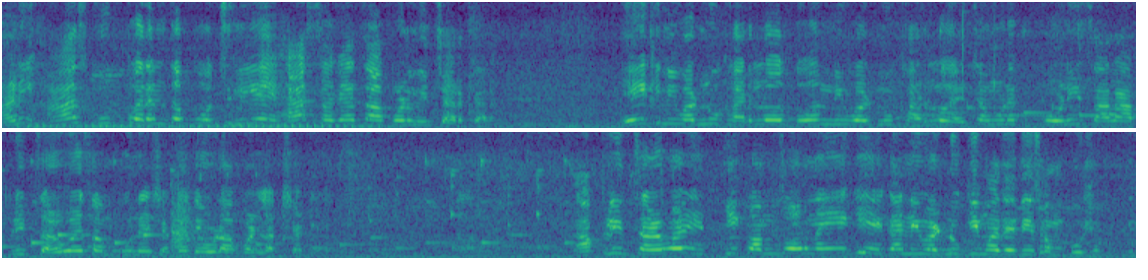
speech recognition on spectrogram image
आणि आज कुठपर्यंत पोचली आहे? ह्या सगळ्याचा आपण विचार करा. एक निवडणूक हारलो दोन निवडणूक हारलो ह्याच्यामुळे कोणी चाला आपली चळवळ संपू नाही शकत एवढं आपण लक्षात ठेवा. आपली चळवळ इतकी कमजोर नाहीये की एका निवडणुकीमध्ये ती संपू शकते.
